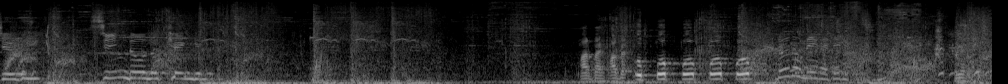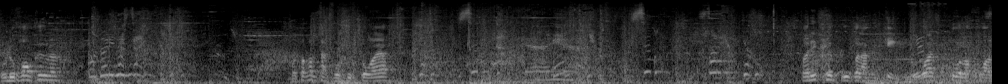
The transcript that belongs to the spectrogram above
呪言振動の権限 ผ่านไปผ่านไปอึ๊บปึ๊บปึ๊บปึ๊บปึ๊บ どの目が出るかし เนี่ยกูดูคล่องขึ้นนะ ら踊りなさい เขาต้องกำจัดหัวสุดตัวอะตอนนี้คือกูกำลังเก่งหรือว่าตัวละคร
